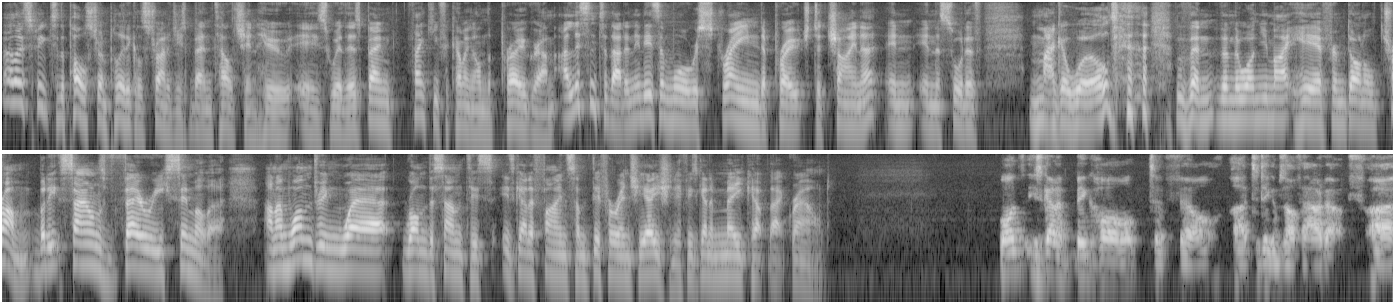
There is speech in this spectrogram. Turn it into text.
Well, let's speak to the pollster and political strategist Ben Tulchin, who is with us. Ben, thank you for coming on the programme. I listened to that, and it is a more restrained approach to China in, in the sort of MAGA world than, than the one you might hear from Donald Trump, but it sounds very similar. And I'm wondering where Ron DeSantis is going to find some differentiation if he's going to make up that ground. Well, he's got a big hole to fill uh, to dig himself out of. Uh,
